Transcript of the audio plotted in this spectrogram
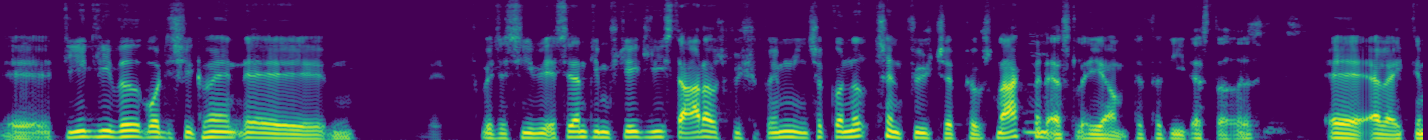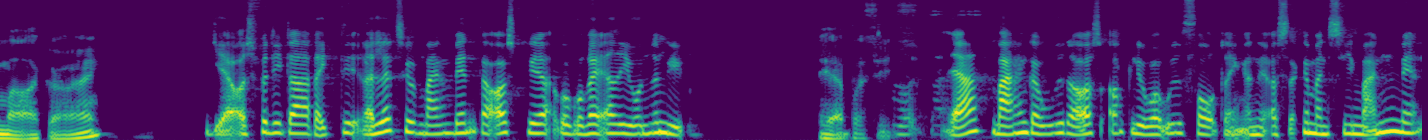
øh, de ikke lige ved, hvor de skal gå hen, øh, skulle jeg sige, selvom de måske ikke lige starter hos fysiofeminin, så gå ned til en fysioterapeut, snak mm. med deres læge om det, fordi der stadig øh, er rigtig meget at gøre, ikke? Ja, også fordi der er rigtig, relativt mange mænd, der også bliver opereret i underlivet. Ja, præcis. Ja, mange derude, der også oplever udfordringerne, og så kan man sige, at mange mænd,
